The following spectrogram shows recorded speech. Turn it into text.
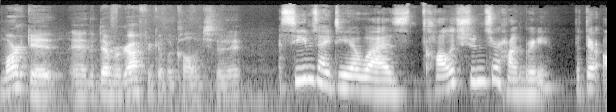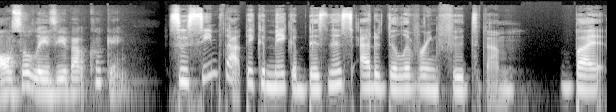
market and the demographic of a college student. Asim's idea was college students are hungry, but they're also lazy about cooking. So Asim thought they could make a business out of delivering food to them. But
